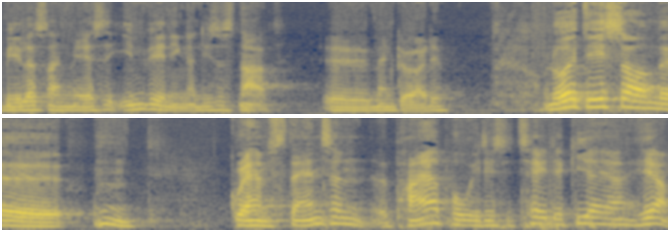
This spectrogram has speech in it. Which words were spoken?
melder sig en masse indvendinger lige så snart øh, man gør det. Og noget af det, som øh, Graham Stanton peger på i det citat, jeg giver jer her,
